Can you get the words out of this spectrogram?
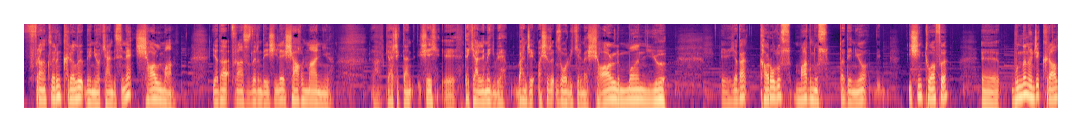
Frankların kralı deniyor kendisine Charlemagne ya da Fransızların deyişiyle Charlemagne. Gerçekten şey e, tekerleme gibi bence aşırı zor bir kelime. Charlemagne e, ya da Carolus Magnus da deniyor. İşin tuhafı e, bundan önce kral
